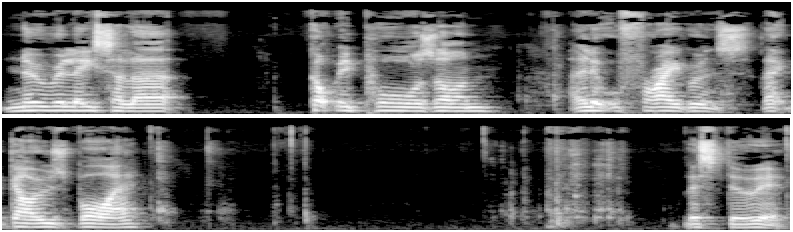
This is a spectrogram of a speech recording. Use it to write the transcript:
new release alert, got me paws on, a little fragrance that goes by. Let's do it.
